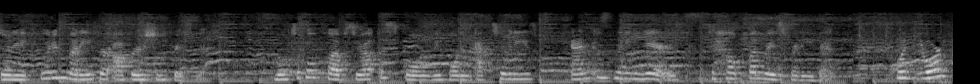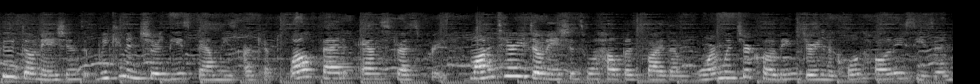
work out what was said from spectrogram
donate food and money for Operation Christmas. Multiple clubs throughout the school will be holding activities and completing dares to help fundraise for the event. With your food donations, we can ensure these families are kept well fed and stress free. Monetary donations will help us buy them warm winter clothing during the cold holiday season,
